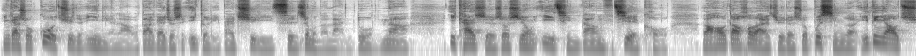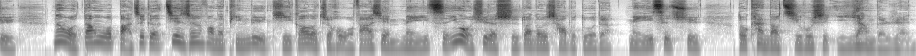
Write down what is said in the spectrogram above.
应该说，过去的一年啦，我大概就是一个礼拜去一次，这么的懒惰。那一开始的时候是用疫情当借口，然后到后来觉得说不行了，一定要去。那我当我把这个健身房的频率提高了之后，我发现每一次，因为我去的时段都是差不多的，每一次去都看到几乎是一样的人，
